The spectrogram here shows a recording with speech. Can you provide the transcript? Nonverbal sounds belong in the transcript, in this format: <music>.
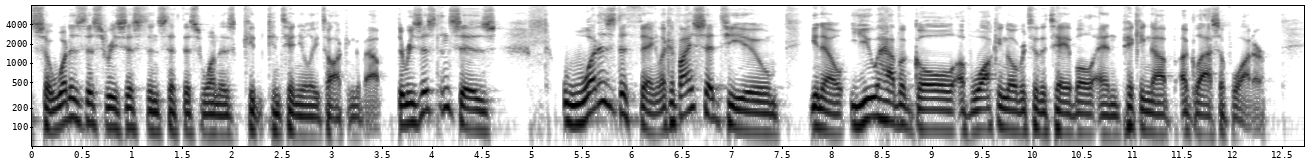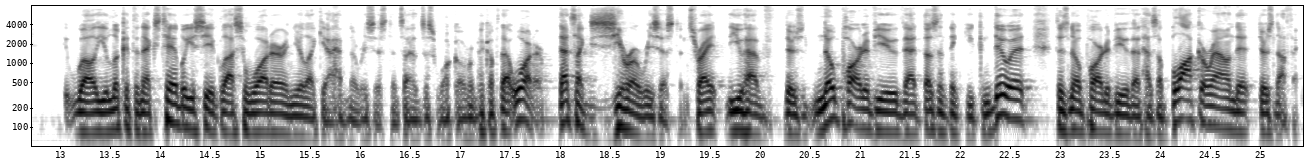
So, what is this resistance that this one is continually talking about? The resistance is what is the thing? Like, if I said to you, you know, you have a goal of walking over to the table and picking up a glass of water. Well, you look at the next table, you see a glass of water, and you're like, yeah, I have no resistance. I'll just walk over and pick up that water. That's like zero resistance, right? You have, there's no part of you that doesn't think you can do it. There's no part of you that has a block around it. There's nothing.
